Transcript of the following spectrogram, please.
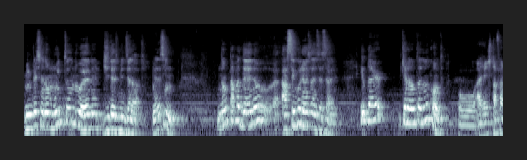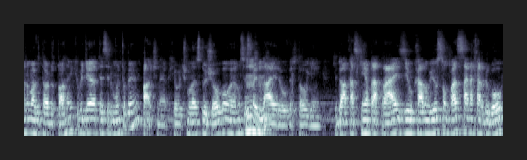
me impressionou muito no ano de 2019. Mas assim, não tava dando a segurança necessária. E o Dyer, que não tá dando conta. O, a gente tá falando de uma vitória do Tottenham que podia ter sido muito bem um empate, né? Porque o último lance do jogo, eu não sei se foi Uhum. o Dyer ou Vertogen, que deu uma casquinha pra trás e o Callum Wilson quase sai na cara do gol.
